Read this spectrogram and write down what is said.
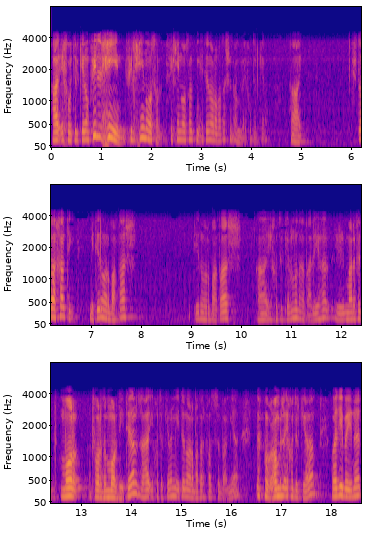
هاي إخوتي الكرام في الحين في الحين وصلت في الحين وصلت 214 عملة إخوتي الكرام. هاي. شفتوها خالتي؟ 214 214 هاي إخوة الكرام نضغط عليها لمعرفة more for the more details. هاي إخوة الكرام 214.700 وعملة إخوة الكرام. وهذه بيانات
